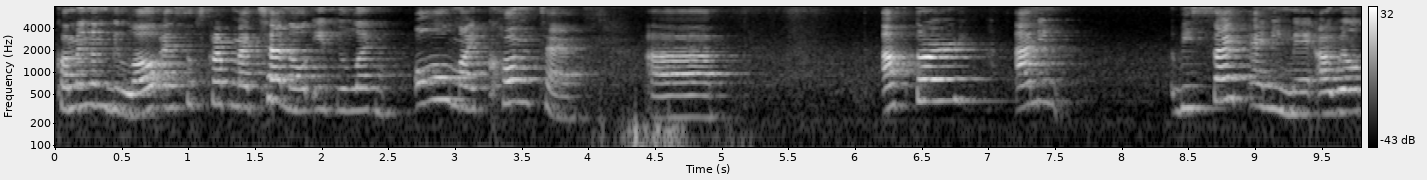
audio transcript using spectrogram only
comment down below and subscribe my channel if you like all my content. Uh, after anime beside anime I will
